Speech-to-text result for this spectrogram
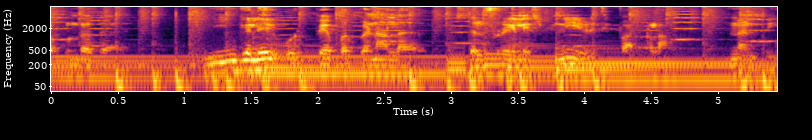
அப்படின்றத நீங்களே ஒரு பேப்பர் பேனால செல்ஃப் ரியலைஸ் பண்ணி எழுதி பார்க்கலாம். நன்றி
